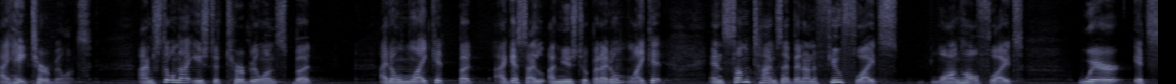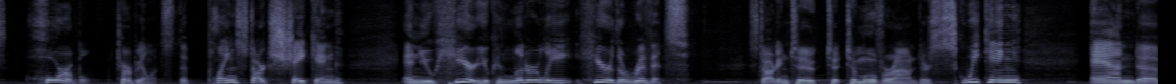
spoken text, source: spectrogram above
I hate turbulence. I'm still not used to turbulence, but I don't like it, but I guess I, am used to it, but I don't like it. And sometimes I've been on a few flights long haul flights where it's horrible turbulence. The plane starts shaking, and you hear, you can literally hear the rivets starting to, to, to move around. There's squeaking, and uh,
